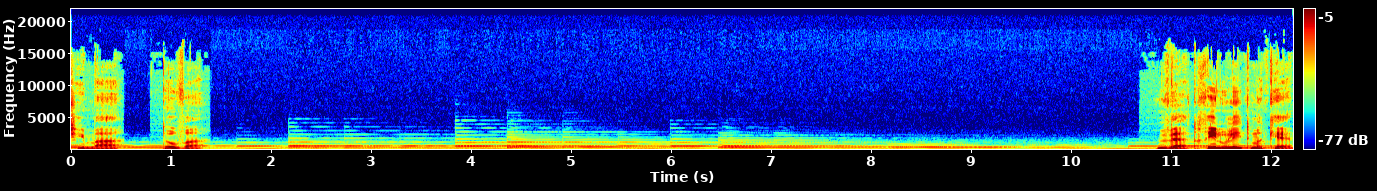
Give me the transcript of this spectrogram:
נשימה טובה. והתחילו להתמקד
